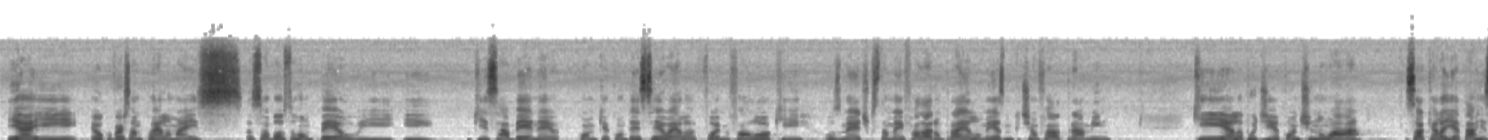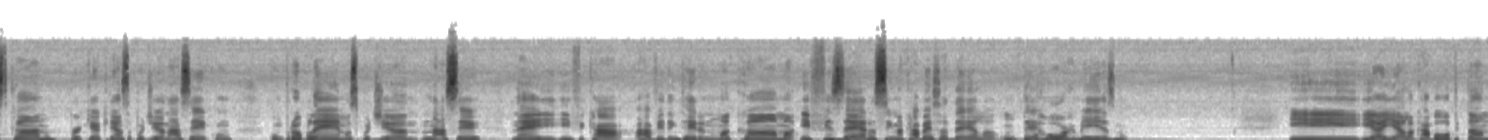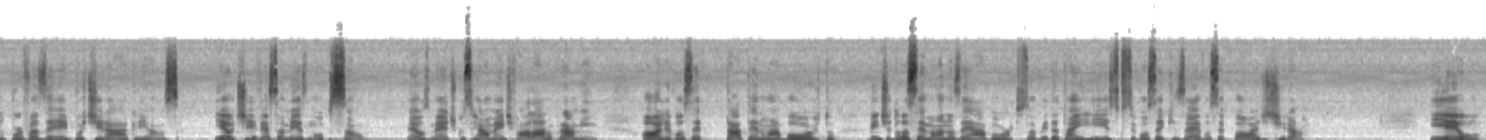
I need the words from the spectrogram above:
E aí, eu conversando com ela, mas a sua bolsa rompeu e, e quis saber né, como que aconteceu. Ela foi me falou que os médicos também falaram para ela o mesmo que tinham falado para mim, que ela podia continuar, só que ela ia estar tá arriscando, porque a criança podia nascer com, com problemas, podia nascer né, e, e, ficar a vida inteira numa cama. E fizeram assim na cabeça dela um terror mesmo. E, e aí ela acabou optando por fazer e por tirar a criança. E eu tive essa mesma opção. Né? Os médicos realmente falaram para mim: olha, você está tendo um aborto. 22 semanas é aborto, sua vida está em risco. Se você quiser, você pode tirar. E eu,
